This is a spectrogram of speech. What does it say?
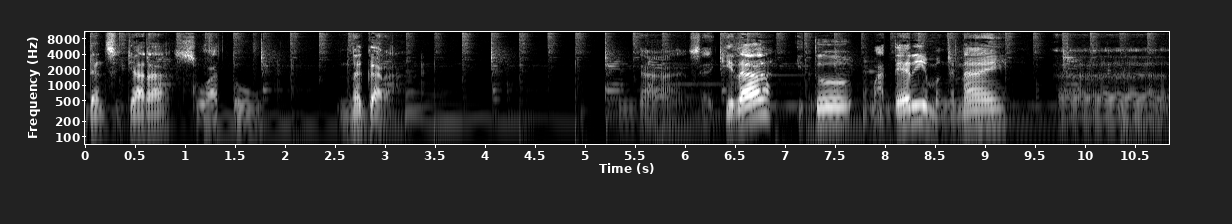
dan sejarah suatu negara. Nah, saya kira itu materi mengenai uh,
